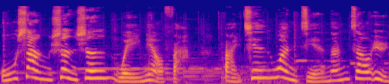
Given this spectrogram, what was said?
无上甚深微妙法，百千万劫难遭遇。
